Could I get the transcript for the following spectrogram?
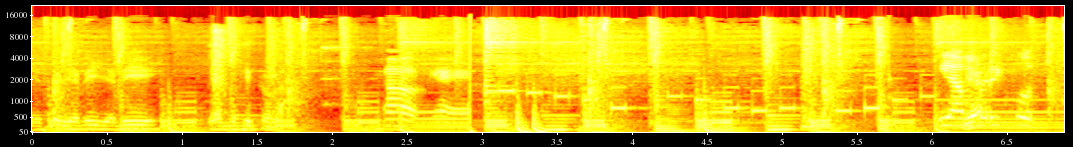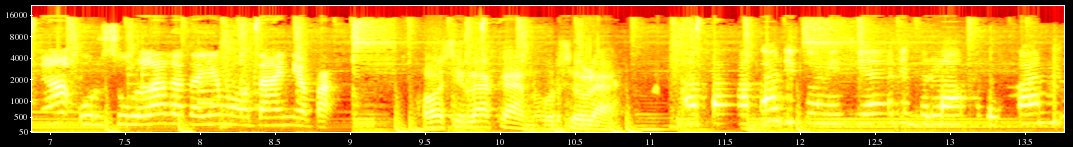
Itu jadi jadi ya begitulah. Oke. Yang Ya. berikutnya Ursula katanya mau tanya, Pak. Oh silakan Ursula. Apakah di Tunisia diberlakukan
